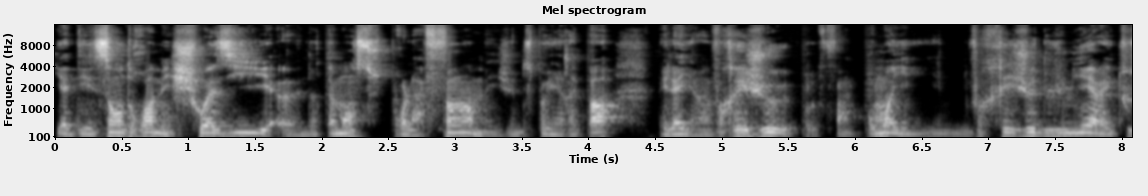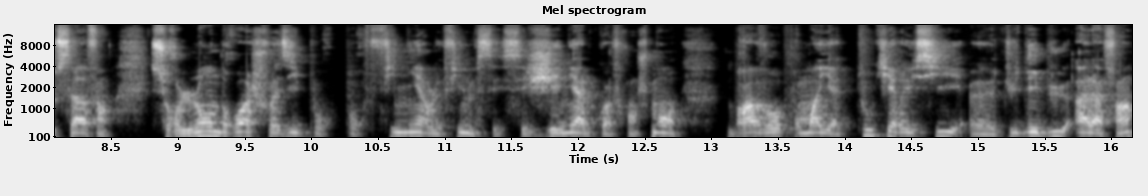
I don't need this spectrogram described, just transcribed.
il y a des endroits mais choisis, euh, notamment pour la fin, mais je ne spoilerai pas. Mais là, il y a un vrai jeu. Enfin, pour moi, il y a un vrai jeu de lumière et tout ça. Enfin, sur l'endroit choisi pour pour finir le film, c'est génial, quoi. Franchement, bravo. Pour moi, il y a tout qui est réussi euh, du début à la fin.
